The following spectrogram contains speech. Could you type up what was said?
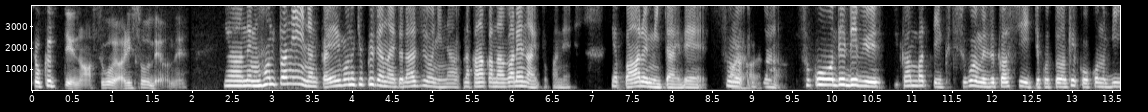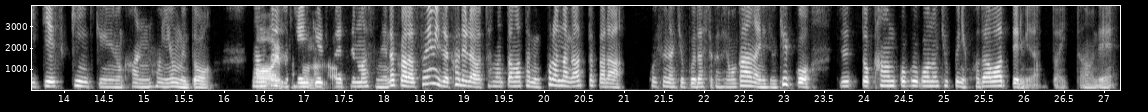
曲っていうのはすごいありそうだよね。いやーでも本当になんか英語の曲じゃないとラジオにななかなか流れないとかね、やっぱあるみたいで、その、はいはいそこでデビュー頑張っていくってすごい難しいってことは結構この BTS 研究の本読むと何回も研究されてますね。だからそういう意味じゃ彼らはたまたま多分コロナがあったからこういうふうな曲を出したかわからないんですよ。結構ずっと韓国語の曲にこだわってるみたいなことは言ったので、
